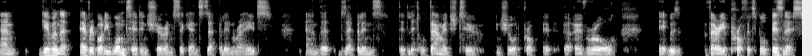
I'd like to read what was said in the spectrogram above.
And given that everybody wanted insurance against Zeppelin raids and that Zeppelins did little damage to insured uh, overall, it was very profitable business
